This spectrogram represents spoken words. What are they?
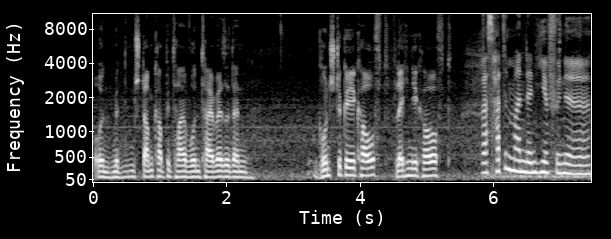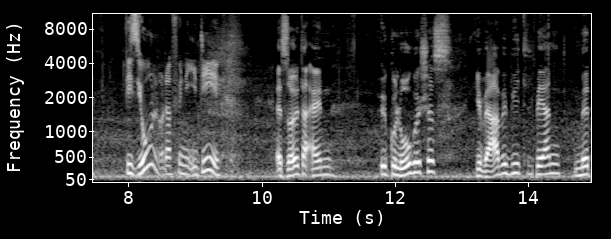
Und mit dem Stammkapital wurden teilweise dann Grundstücke gekauft, Flächen gekauft. Was hatte man denn hier für eine Vision oder für eine Idee? Es sollte ein ökologisches Gewerbegebiet werden mit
